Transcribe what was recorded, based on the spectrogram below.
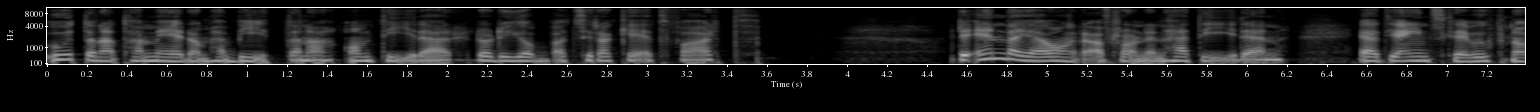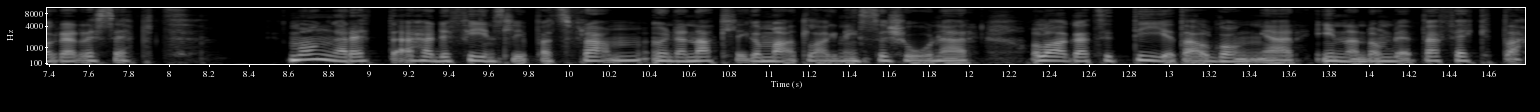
utan att ha med de här bitarna om tider då det jobbats i raketfart. Det enda jag ångrar från den här tiden är att jag inte skrev upp några recept. Många rätter hade finslipats fram under nattliga matlagningssessioner och lagats ett tiotal gånger innan de blev perfekta.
